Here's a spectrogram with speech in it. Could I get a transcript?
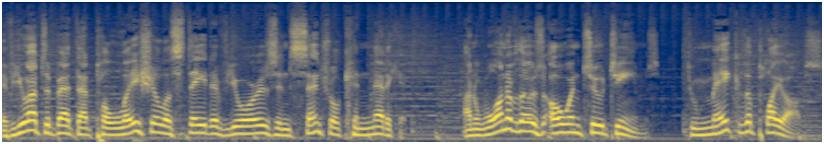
if you had to bet that palatial estate of yours in central Connecticut on one of those 0 2 teams to make the playoffs,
